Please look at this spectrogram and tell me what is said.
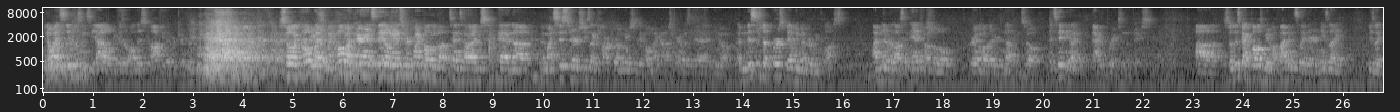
You know why it's sleepless in Seattle? Because of all this coffee that we're drinking. So I call my I call my parents. They don't answer. I call them about ten times. And uh, then my sister, she's like heartbroken. She's like, "Oh my gosh, grandma's dead." You know, I mean, this is the first family member we've lost. I've never lost an aunt, uncle, grandmother, nothing. So it's hit me like a bag of bricks in the face. Uh, so this guy calls me about five minutes later, and he's like, he's like,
